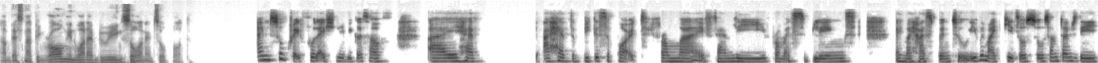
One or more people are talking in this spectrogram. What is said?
um, there's nothing wrong in what I'm doing, so on and so forth. I'm so grateful actually because of I have I have the biggest support from my family, from my siblings, and my husband too. Even my kids also. Sometimes they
